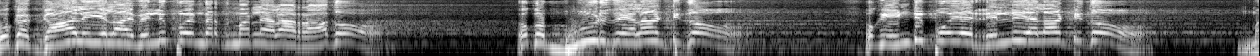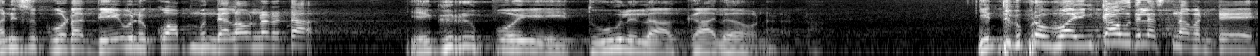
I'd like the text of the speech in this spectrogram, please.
ఒక గాలి ఇలా వెళ్ళిపోయిన తర్వాత మరలా ఎలా రాదో? ఒక బూడిద ఎలాంటిదో? ఒక ఎండిపోయే రెల్లు ఎలాంటిదో? మనిషి కూడా దేవుని కోపం ముందు ఎలా ఉన్నాడట ఎగిరిపోయి ధూళిలా గాలిలా ఉన్నాడు ఎందుకు ప్రభు ఇంకా వదిలేస్తున్నావంటే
